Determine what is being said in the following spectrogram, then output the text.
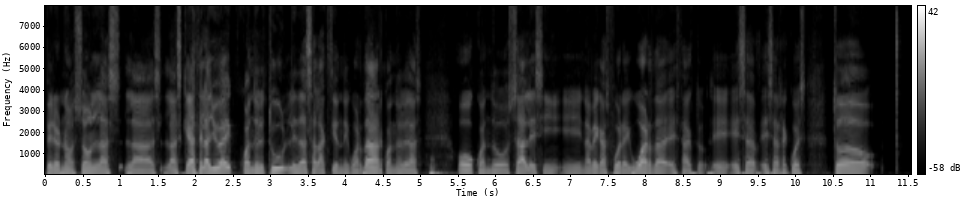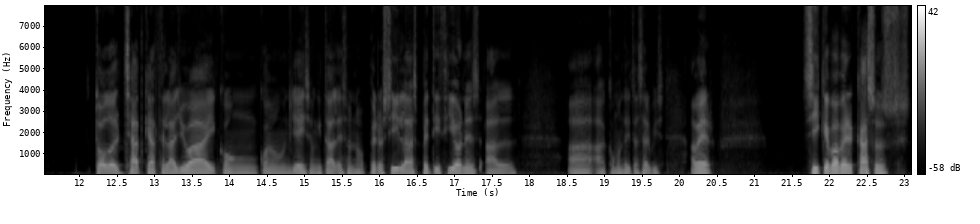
pero no, son las, las, las que hace la UI cuando tú le das a la acción de guardar, cuando le das, o cuando sales y, navegas fuera y guarda, exacto, eh, esa, request. Todo, todo el chat que hace la UI con, con JSON y tal, eso no, pero sí las peticiones al, a, Common Data Service. A ver, Sí que va a haber casos,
